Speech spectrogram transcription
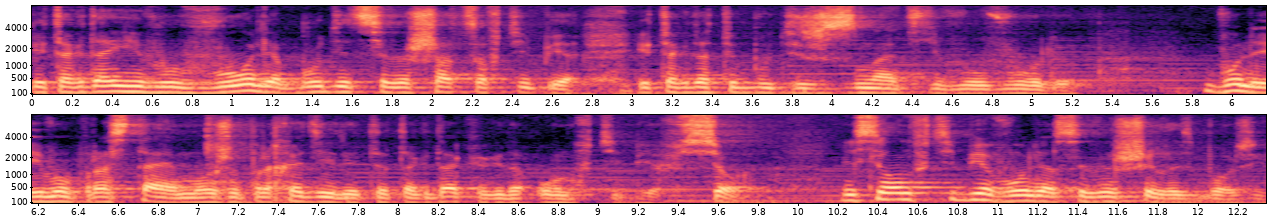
И тогда Его воля будет совершаться в тебе, и тогда ты будешь знать Его волю. Воля Его простая, мы уже проходили это тогда, когда Он в тебе. Все. Если Он в тебе, воля совершилась Божья.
